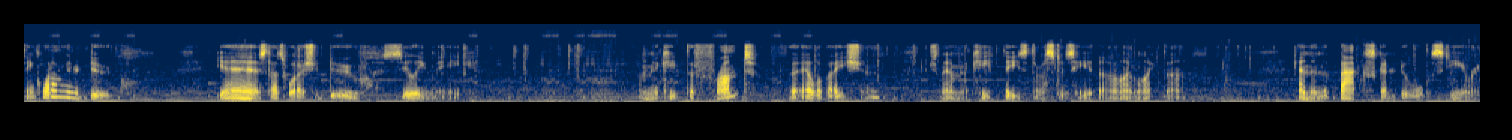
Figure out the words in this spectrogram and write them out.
Think what I'm to do. Yes, that's what I should do. Silly me. I'm to keep the front for elevation. Actually, I'm to keep these thrusters here though. I like that and then the back's to do all the steering.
